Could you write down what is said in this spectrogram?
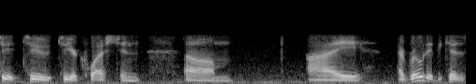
to to to your question um, I I wrote it because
